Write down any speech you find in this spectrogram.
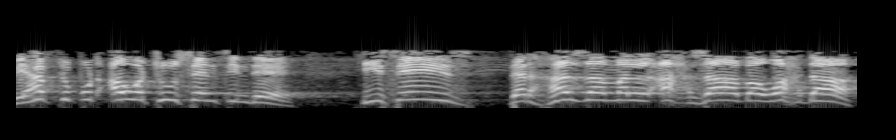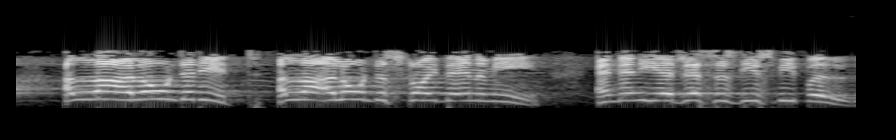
We have to put our two cents in there. He says that هَزَمَ الْأَحْزَابَ وَحْدًا Allah alone did it. Allah alone destroyed the enemy. And then he addresses these people.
